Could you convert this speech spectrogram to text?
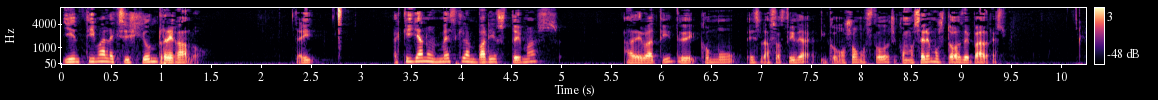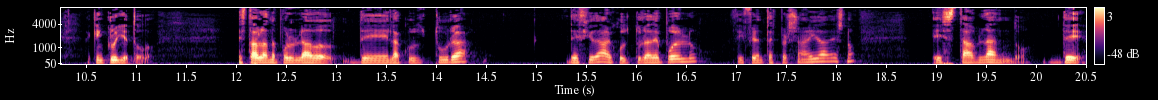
y encima le exigió un regalo. Aquí ya nos mezclan varios temas a debatir de cómo es la sociedad y cómo somos todos y cómo seremos todos de padres. Aquí incluye todo. Está hablando por un lado de la cultura de ciudad, la cultura de pueblo, diferentes personalidades, ¿no? Está hablando de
